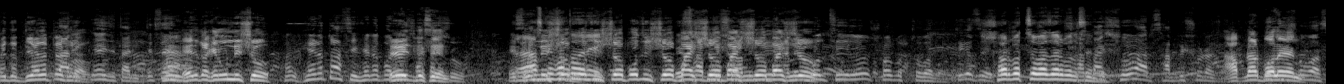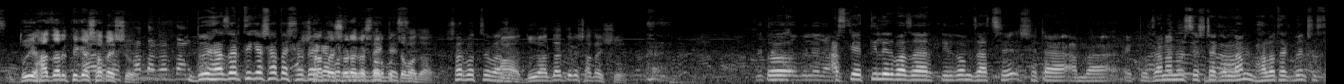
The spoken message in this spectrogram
ওই যে দুই হাজার টাকা ঘুরাও এই যে তারিখ দেখছেন এই যে দেখেন উনিশশো হেরা তো আছে হেরা এই দেখছেন। সর্বোচ্চ বাজার বলছেন। আপনার বলেন দুই হাজার থেকে দাম দুই হাজার থেকে সাতাশশো টাকা 2700 পর্যন্ত টাকা সর্বোচ্চ বাজার। সর্বোচ্চ হ্যাঁ বাজার দুই হাজার থেকে সাতাইশশো। তো আজকে তিলের বাজার কীরকম যাচ্ছে সেটা আমরা একটু জানানোর চেষ্টা করলাম। ভালো থাকবেন সুস্থ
